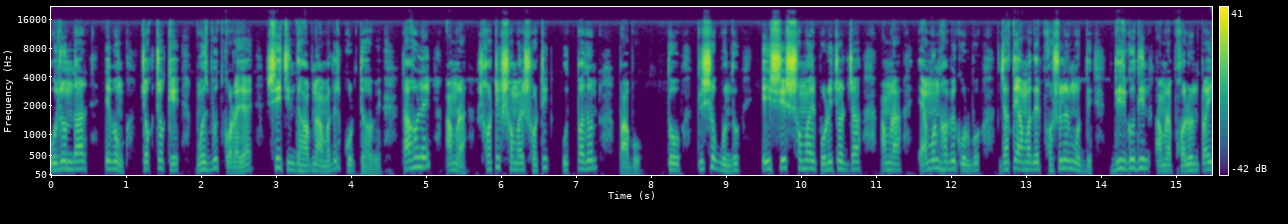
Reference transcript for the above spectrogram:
ওজনদার এবং চকচকে মজবুত করা যায়, সেই চিন্তাভাবনা আমাদের করতে হবে। তাহলে আমরা সঠিক সময়ে সঠিক উৎপাদন পাবো। তো কৃষক বন্ধু, এই শেষ সময়ের পরিচর্যা আমরা এমনভাবে করব যাতে আমাদের ফসলের মধ্যে দীর্ঘদিন আমরা ফলন পাই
